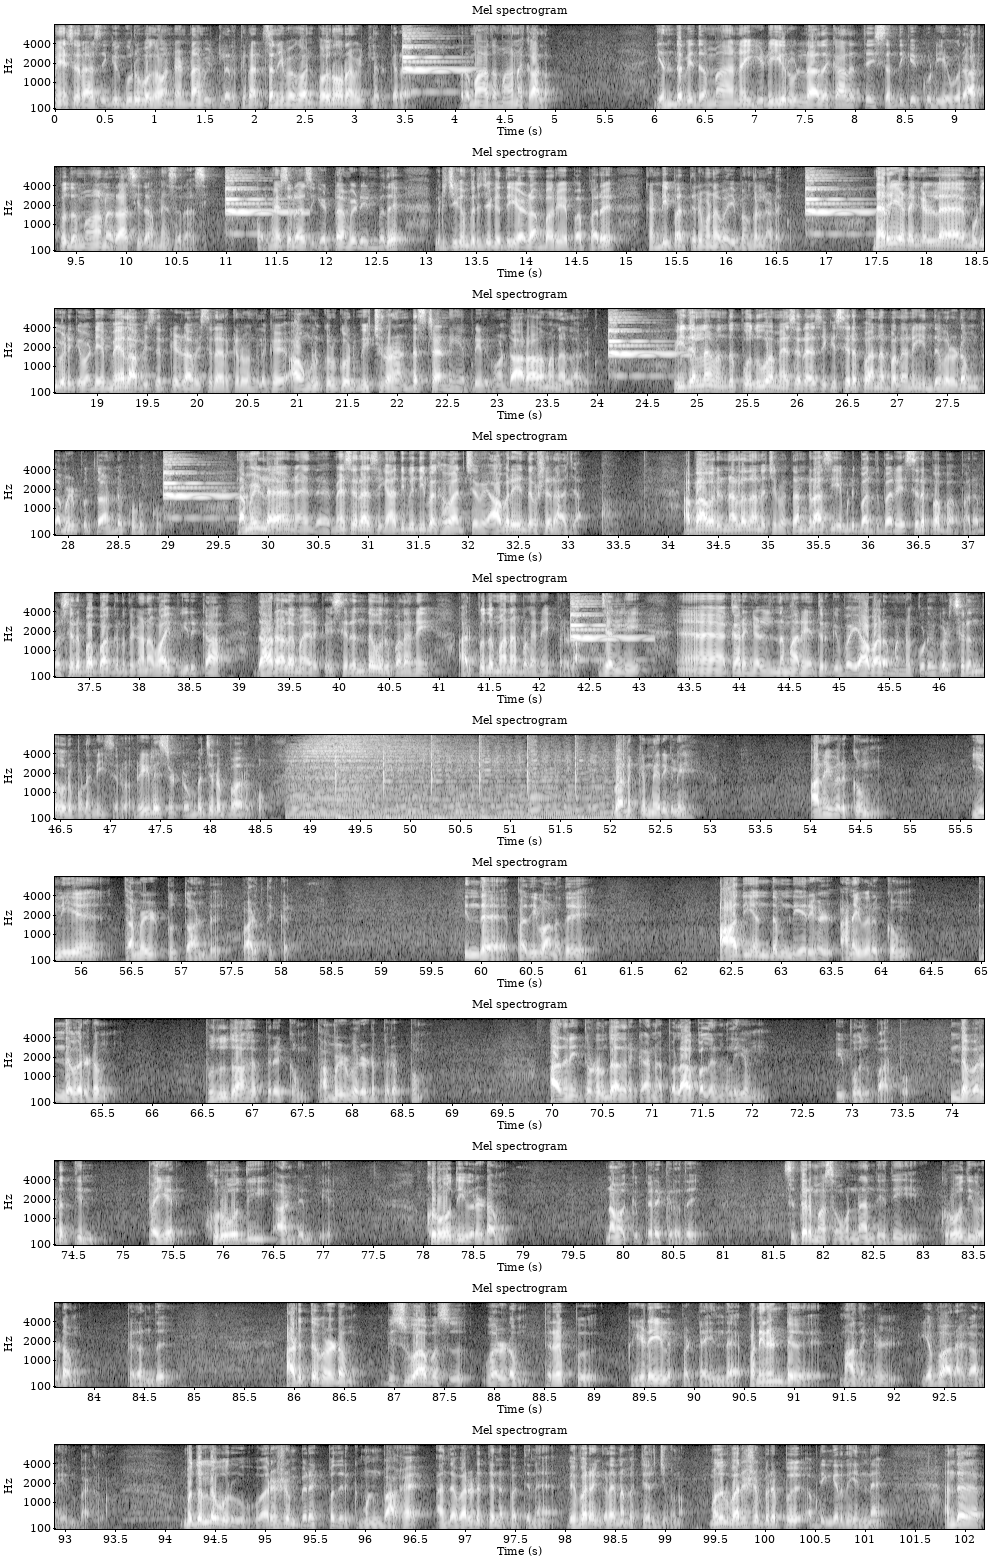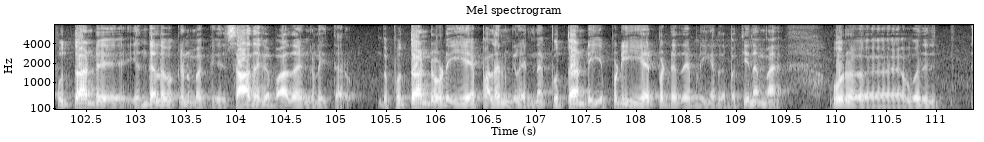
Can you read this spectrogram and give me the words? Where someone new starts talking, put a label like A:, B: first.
A: மேசராசிக்கு குரு பகவான் ரெண்டாம் வீட்டில் இருக்கிறார் சனி பகவான் பதினோராம் வீட்டில் இருக்கிறார். பிரமாதமான காலம். எந்த விதமான இடையூறு இல்லாத காலத்தை சந்திக்கக்கூடிய ஒரு அற்புதமான ராசி தான் மேசராசி மேசராசிக்கு எட்டாம் வீடு என்பது விருச்சிகம் விருச்சிகத்தை ஏழாம் பார்வையை பார்ப்பார். கண்டிப்பாக திருமண வைபவங்கள் நடக்கும். நிறைய இடங்களில் முடிவெடுக்க வேண்டிய மேல் ஆஃபீஸர் கீழ் ஆஃபீஸராக இருக்கிறவங்களுக்கு அவங்களுக்கு இருக்க ஒரு மியூச்சுவல் அண்டர்ஸ்டாண்டிங் எப்படி இருக்கும்? தாராளமாக நல்லாயிருக்கும் இதெல்லாம் வந்து பொதுவாக மேசராசிக்கு சிறப்பான பலனை இந்த வருடம் தமிழ் புத்தாண்டு கொடுக்கும். தமிழில் நான் இந்த மேசராசிக்கு அதிபதி பகவான் செவ்வாய் அவரே இந்த வருஷம் ராஜா. அப்போ அவர் நல்லதான் வச்சுருவார் தன் ராசி எப்படி பார்த்துப்பாரு? சிறப்பாக பார்ப்பார். அப்போ சிறப்பாக பார்க்குறதுக்கான வாய்ப்பு இருக்கா? தாராளமாக இருக்குது சிறந்த ஒரு பலனை அற்புதமான பலனை பெறலாம். ஜல்லி கருங்கள் இந்த மாதிரி இடத்திற்கு இப்போ வியாபாரம் பண்ணக்கூடியவர்கள் சிறந்த ஒரு பலனை சிறும் ரியல் எஸ்டேட் ரொம்ப சிறப்பாக இருக்கும். வணக்கம் நேர்களே. அனைவருக்கும் இனிய தமிழ் புத்தாண்டு வாழ்த்துக்கள். இந்த பதிவானது ஆதியந்தம் நேர்கள் அனைவருக்கும் இந்த வருடம் புதுதாக பிறக்கும் தமிழ் வருட பிறப்பும் அதனைத் தொடர்ந்து அதற்கான பலாபலன்களையும் இப்போது பார்ப்போம். இந்த வருடத்தின் பெயர் குரோதி ஆண்டின் பெயர் குரோதி வருடம் நமக்கு பிறக்கிறது. சித்திரை மாதம் ஒன்றாந்தேதி குரோதி வருடம் பிறந்து அடுத்த வருடம் விஸ்வாபசு வருடம் பிறப்பு இடையிலப்பட்ட இந்த பன்னிரெண்டு மாதங்கள் எவ்வாறாக அமையும் பார்க்கலாம். முதல்ல ஒரு வருஷம் பிறப்பதற்கு முன்பாக அந்த வருடத்தினை பற்றின விவரங்களை நம்ம தெரிஞ்சுக்கணும். முதல் வருஷ பிறப்பு அப்படிங்கிறது என்ன? அந்த புத்தாண்டு எந்த அளவுக்கு நமக்கு சாதக பாதகங்களை தரும்? இந்த புத்தாண்டோடைய பலன்கள் என்ன? புத்தாண்டு எப்படி ஏற்பட்டது அப்படிங்கிறத பற்றி நம்ம ஒரு ஒரு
